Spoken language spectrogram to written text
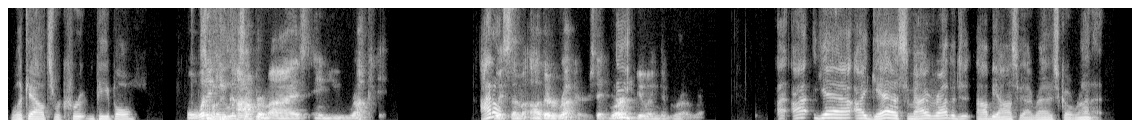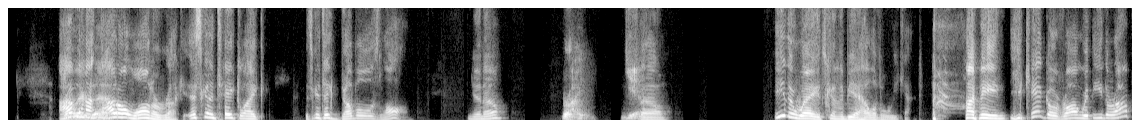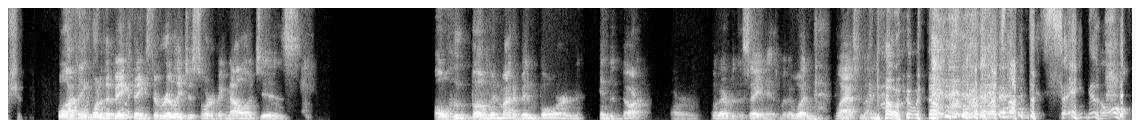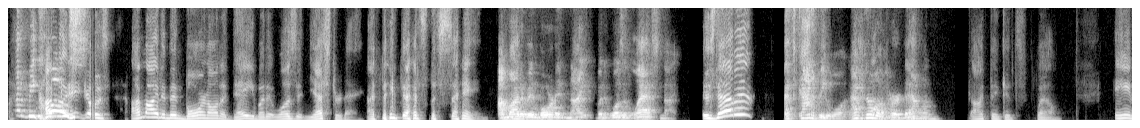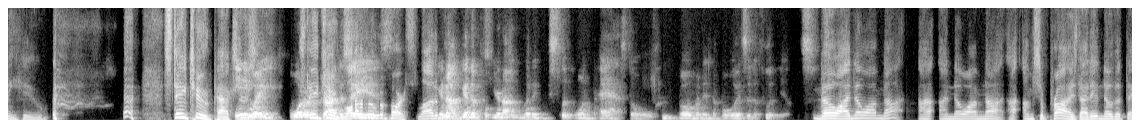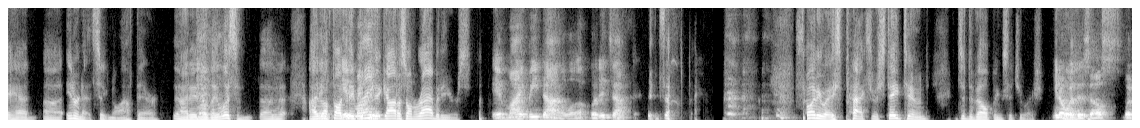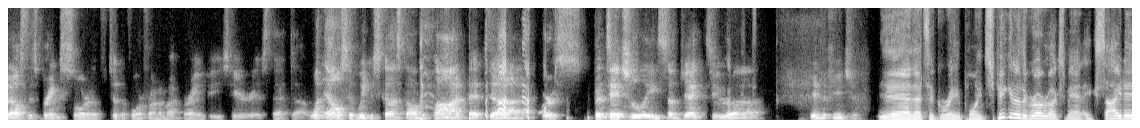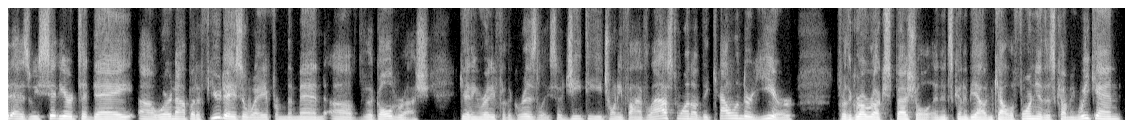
Lookouts recruiting people. Well, what So if you looks like- compromised and you rucked it I don't with some other ruckers that weren't doing the grow ruck? I, I yeah, I guess. I mean, I'd rather just I'll be honest with you, I'd rather just go run it. Well, I'm not that. I don't want to ruck it. It's gonna take like it's gonna take double as long, you know? Right? Yeah. So either way, it's gonna be a hell of a weekend. I mean, you can't go wrong with either option. Well, I think one of the big point? things to really just sort of acknowledge is old Hoot Bowman might have been born in the dark or whatever the saying is, but it wasn't last night. No, it, no that's not the saying at all. Gotta be I might- close. he goes, I might have been born on a day, but it wasn't yesterday. I think that's the saying. I might have been born at night, but it wasn't last night. Is that it? That's got to be one. I know I've heard that one. I think it's well. Anywho, Stay tuned, Paxers. Anyway, what Stay I'm trying to A lot say of moving is parts. A lot of you're not gonna parts. you're not gonna slip one past old Hoot Bowman and the boys of the foothills. No, I know I'm not. I, I know I'm not. I, I'm surprised. I didn't know that they had uh, internet signal out there. I didn't know they listened. I It- thought it they maybe might- they got us on rabbit ears. It might be dial up, but it's out there. It's out there. so, anyways, Paxer, stay tuned. It's a developing situation. You know what this else? What else this brings sort of to the forefront of my brain piece here is that uh, what else have we discussed on the pod that uh, we're potentially subject to uh, in the future? Yeah, that's a great point. Speaking of the Grow Rucks, man, excited as we sit here today. Uh, we're not but a few days away from the men of the Gold Rush getting ready for the Grizzlies. So GTE 25, last one of the calendar year for the Grow Ruck special, and it's going to be out in California this coming weekend.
